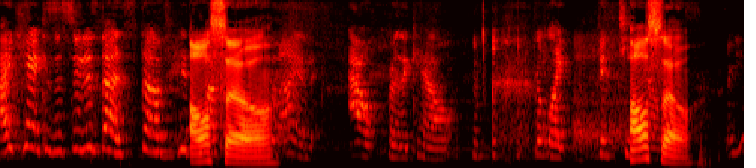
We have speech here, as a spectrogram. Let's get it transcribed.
I can't, because as soon as that stuff hits Also- my face, I am out for the count. for like 15 Also, hours. Are you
